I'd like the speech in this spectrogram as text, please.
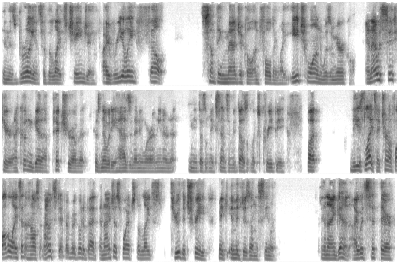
in this brilliance of the lights changing, I really felt something magical unfolding. Like each one was a miracle. And I would sit here and I couldn't get a picture of it because nobody has it anywhere on the internet. I mean, it doesn't make sense. If it does, it looks creepy. But these lights, I turn off all the lights in the house and I would step everybody go to bed and I just watch the lights through the tree make images on the ceiling. And I, again, I would sit there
